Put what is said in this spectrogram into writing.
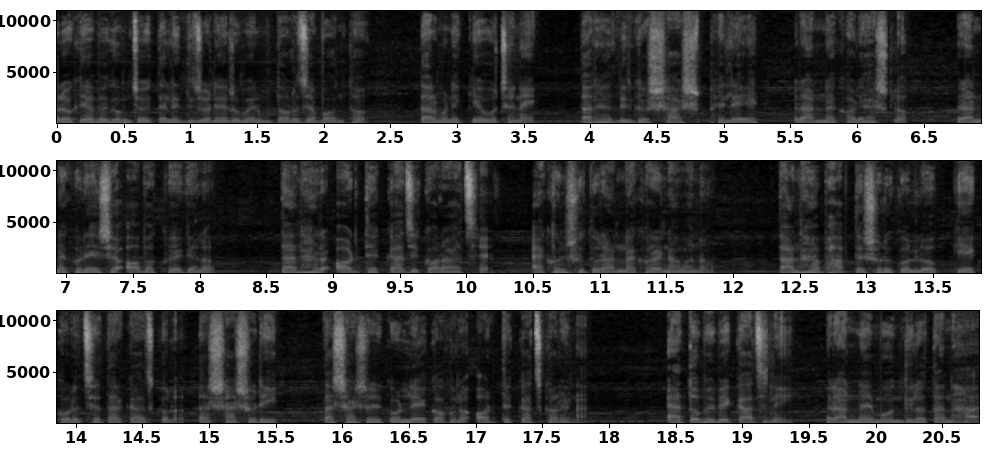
রোকেয়া বেগম চৈতালি দুজনের রুমের দরজা বন্ধ। তার মানে কেউ ওঠে নাই। তানহা দীর্ঘ শ্বাস ফেলে রান্নাঘরে আসলো। রান্নাঘরে এসে অবাক হয়ে গেল। তানহার অর্ধেক কাজই করা আছে। এখন শুধু রান্নাঘরে নামানো। তানহা ভাবতে শুরু করল, কে করেছে তার কাজগুলো? তার শাশুড়ি? তার শাশুড়ি করলে কখনো অর্ধেক কাজ করে না। এত ভেবে কাজ নেই। রান্নায় মন দিল তানহা।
